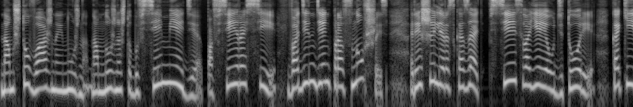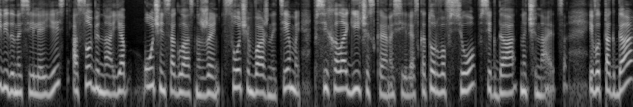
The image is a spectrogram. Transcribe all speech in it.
Нам что важно и нужно? Нам нужно, чтобы все медиа по всей России в один день проснувшись, решили рассказать всей своей аудитории, какие виды насилия есть. Особенно я очень согласна, Жень, с очень важной темой психологическое насилие, с которого все всегда начинается. И вот тогда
